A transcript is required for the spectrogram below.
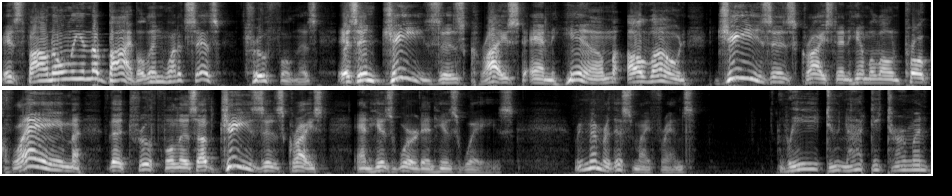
is found only in the Bible and what it says. Truthfulness is in Jesus Christ and Him alone. Jesus Christ and Him alone. Proclaim the truthfulness of Jesus Christ and His Word and His ways. Remember this, my friends. We do not determine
